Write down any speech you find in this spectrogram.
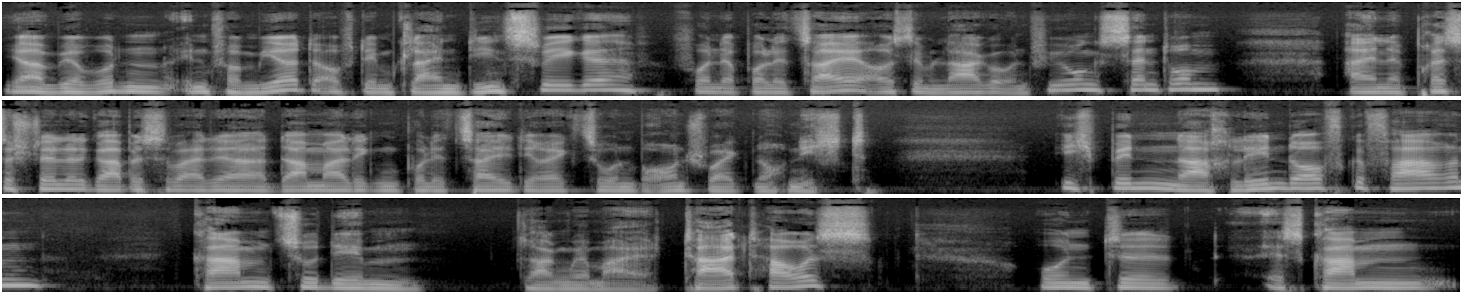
Ja, wir wurden informiert auf dem kleinen Dienstwege von der Polizei aus dem Lage- und Führungszentrum. Eine Pressestelle gab es bei der damaligen Polizeidirektion Braunschweig noch nicht. Ich bin nach Lehndorf gefahren, kam zu dem, sagen wir mal, Tathaus und äh, es kamen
